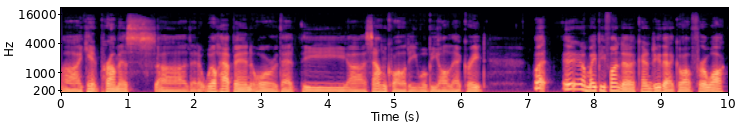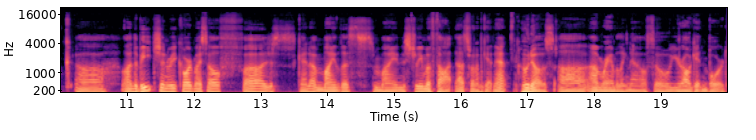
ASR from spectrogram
uh, I can't promise uh, that it will happen or that the uh, sound quality will be all that great, but it, it, might be fun to kind of do that. Go out for a walk uh, on the beach and record myself. Uh, just kind of mindless mind stream of thought. That's what I'm getting at. Who knows? Uh, I'm rambling now, so you're all getting bored.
